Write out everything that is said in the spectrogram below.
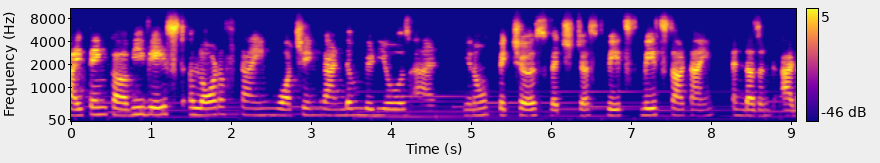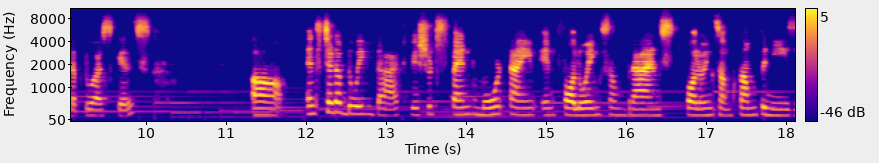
i think uh, we waste a lot of time watching random videos and you know pictures which just wastes wastes our time and doesn't add up to our skills. Uh, instead of doing that we should spend more time in following some brands following some companies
